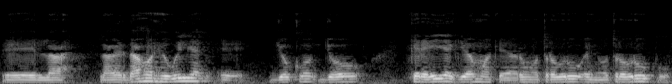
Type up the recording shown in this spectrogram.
Eh, la, la verdad, Jorge William, eh, yo, yo creía que íbamos a quedar en otro, en otro grupo,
